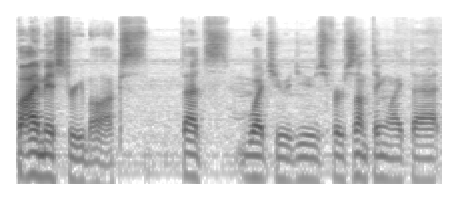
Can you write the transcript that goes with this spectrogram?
buy mystery box. That's what you would use for something like that.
